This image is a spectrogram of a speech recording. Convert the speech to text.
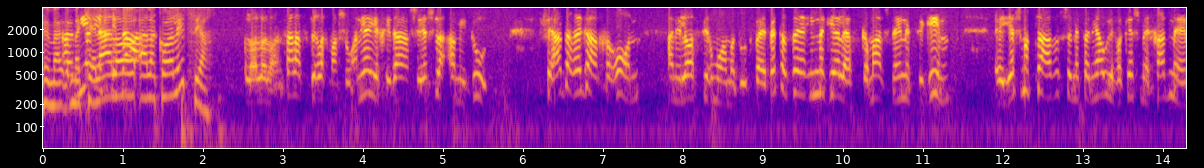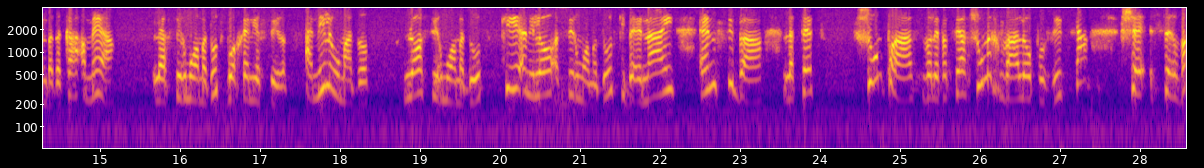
ומקלה על הקואליציה? לא, לא, לא, אני רוצה להסביר לך משהו. אני היחידה שיש לה עמידות, שעד הרגע האחרון אני לא אסיר מועמדות. בהיבט הזה, אם נגיע להסכמה על שני נציגים, אה, יש מצב שנתניהו יבקש מאחד מהם בדקה המאה להסיר מועמדות, והוא אכן יסיר. אני לעומת זאת לא אסיר מועמדות, כי אני לא אסיר מועמדות, כי בעיניי אין סיבה לתת שום פרס ולבצע שום מחווה לאופוזיציה שסירבה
